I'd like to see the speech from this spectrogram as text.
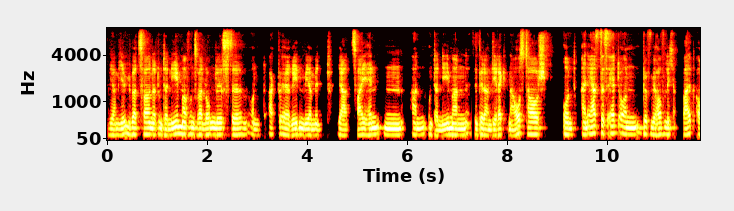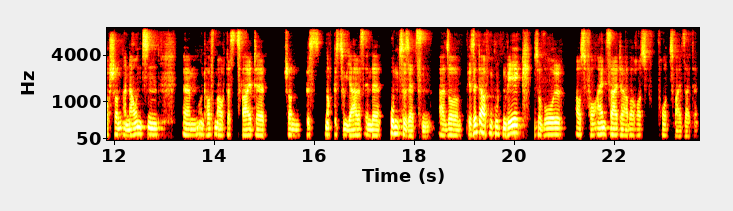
Wir haben hier über 200 Unternehmen auf unserer Longliste und aktuell reden wir mit ja, zwei Händen an Unternehmern, sind wir da im direkten Austausch. Und ein erstes Add-on dürfen wir hoffentlich bald auch schon announcen ähm, und hoffen auch das zweite schon bis noch bis zum Jahresende umzusetzen. Also wir sind da auf einem guten Weg, sowohl aus Fonds 1 Seite, aber auch aus Fonds 2 Seite.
